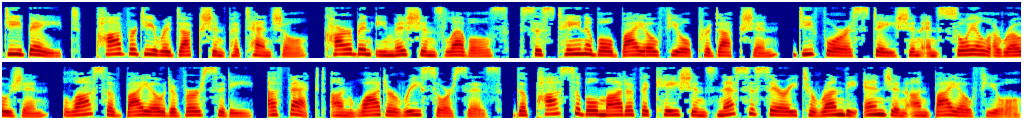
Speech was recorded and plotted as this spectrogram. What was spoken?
Debate, poverty reduction potential, carbon emissions levels, sustainable biofuel production, deforestation and soil erosion, loss of biodiversity, effect on water resources, the possible modifications necessary to run the engine on biofuel,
